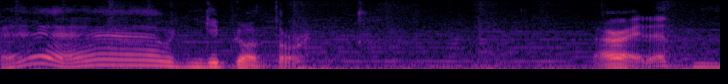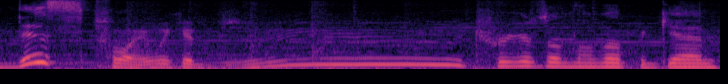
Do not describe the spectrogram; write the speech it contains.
Yeah, we can keep going, Thor. Alright, at this point, we could... Ooh, triggers on level up again.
